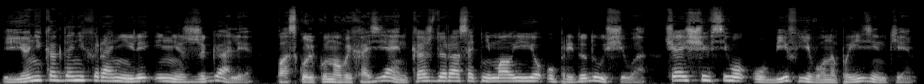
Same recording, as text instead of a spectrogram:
ее никогда не хоронили и не сжигали, поскольку новый хозяин каждый раз отнимал ее у предыдущего, чаще всего убив его на поединке.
